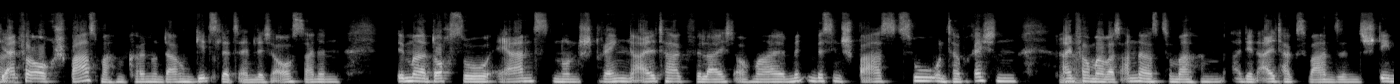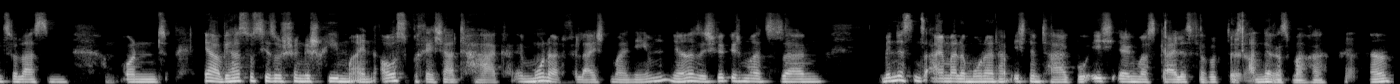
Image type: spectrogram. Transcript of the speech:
die einfach auch Spaß machen können. Und darum geht's letztendlich auch, seinen immer doch so ernsten und strengen Alltag vielleicht auch mal mit ein bisschen Spaß zu unterbrechen, genau. einfach mal was anderes zu machen, den Alltagswahnsinn stehen zu lassen. Mhm. Und ja, wie hast du es hier so schön geschrieben, einen Ausbrechertag im Monat vielleicht mal nehmen, ja, sich wirklich mal zu sagen, mindestens einmal im Monat habe ich einen Tag, wo ich irgendwas Geiles, Verrücktes, genau. anderes mache. Ja. Ja?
